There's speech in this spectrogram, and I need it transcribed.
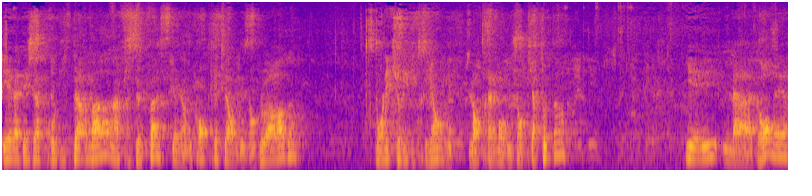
Et elle a déjà produit Dharma, un fils de face, gagnant le grand critérium des Anglo-Arabes, pour l'écurie du Triangle et l'entraînement de Jean-Pierre Totin. Et elle est la grand-mère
